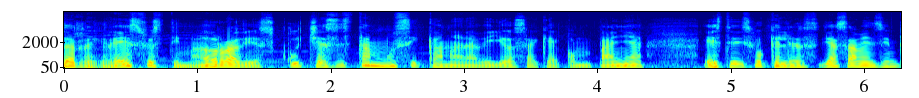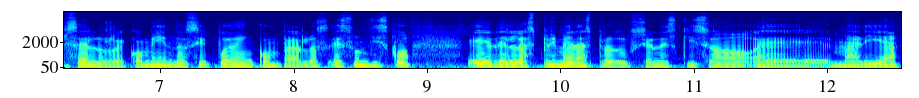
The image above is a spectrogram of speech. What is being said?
de regreso, estimado Radio Escuchas, esta música maravillosa que acompaña este disco que les, ya saben, siempre se los recomiendo si pueden comprarlos. Es un disco eh, de las primeras producciones que hizo eh, María,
